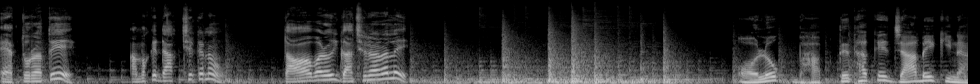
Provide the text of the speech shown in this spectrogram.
এত রাতে আমাকে ডাকছে কেন? তাও আবার ওই গাছের আড়ালে? অলোক ভাবতে থাকে যাবে কি না।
